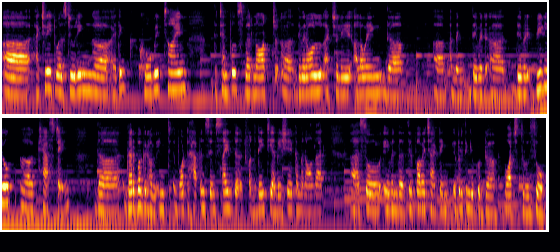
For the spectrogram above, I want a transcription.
Uh, actually, it was during, uh, I think, COVID time. The temples were not, uh, they were all actually allowing the uh, I mean, they were uh, they were video uh, casting the Garbhagraham, what happens inside the for the deity Abhishekam and all that. Uh, so even the Tirupavai chanting, everything you could uh, watch through Zoom,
